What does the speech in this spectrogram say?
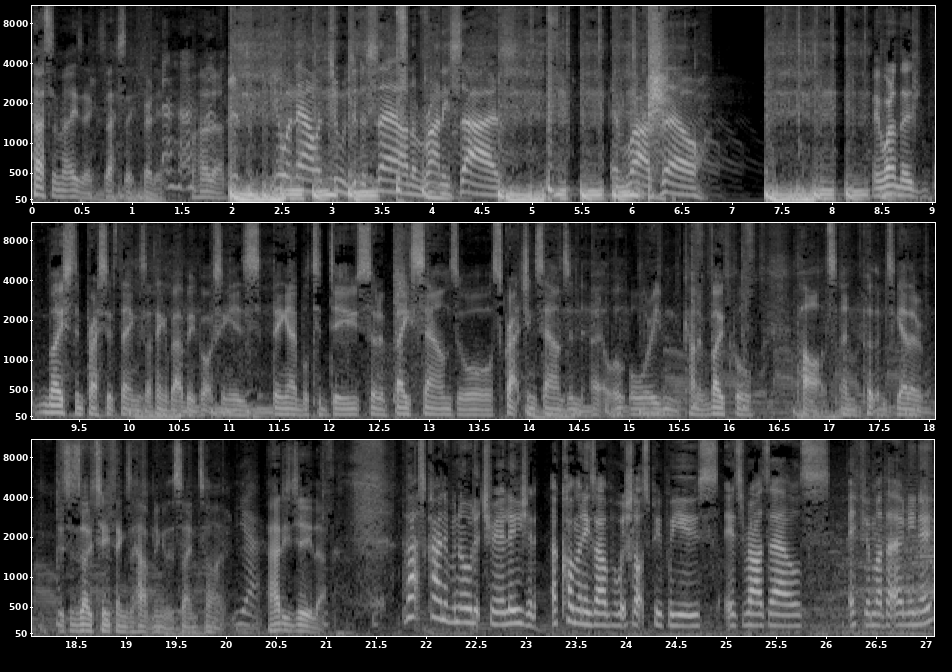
That's amazing. That's brilliant. Well, uh-huh. hold on. You are now in tune to the sound of Roni Size and Rahzel. I mean, one of the most impressive things I think about beatboxing is being able to do sort of bass sounds or scratching sounds and uh, or, or, even kind of vocal parts and put them together. It's as though two things are happening at the same time. Yeah. How do you do that? That's kind of an auditory illusion. A common example which lots of people use is Rahzel's "If Your Mother Only Knew."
